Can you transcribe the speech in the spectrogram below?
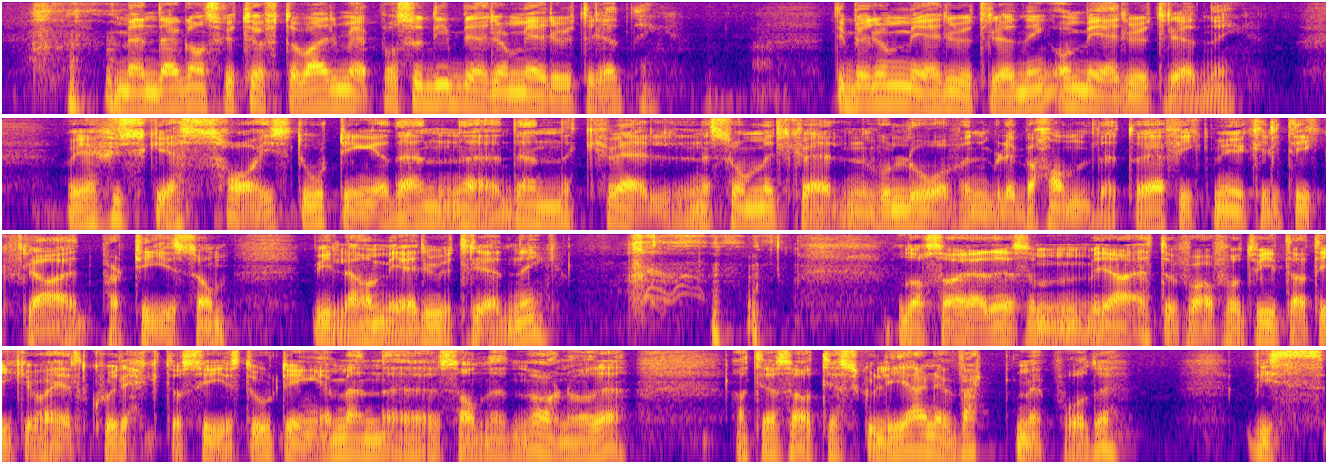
Men det er ganske tøft å være med på, så de ber om mer utredning. De ber om mer utredning og mer utredning. Og Jeg husker jeg sa i Stortinget den, den kvelden, sommerkvelden hvor loven ble behandlet, og jeg fikk mye kritikk fra et parti som ville ha mer utredning. Og Da sa jeg det som jeg etterpå har fått vite at det ikke var helt korrekt å si i Stortinget, men uh, sannheten var nå det. At jeg sa at jeg skulle gjerne vært med på det hvis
